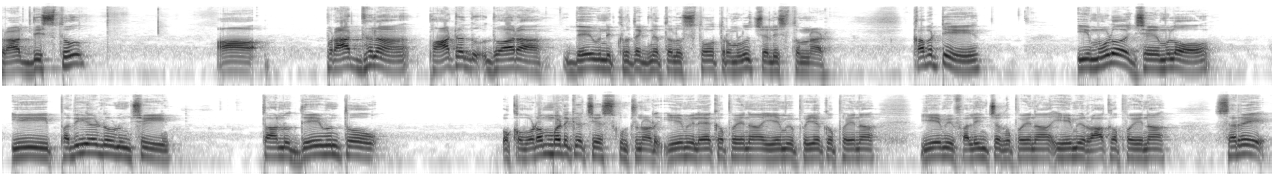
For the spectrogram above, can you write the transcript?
ప్రార్థిస్తూ ఆ ప్రార్థన పాట ద్వారా దేవుని కృతజ్ఞతలు స్తోత్రములు చెల్లిస్తున్నాడు. కాబట్టి ఈ మూడో అధ్యాయంలో ఈ పదిహేడు నుంచి తాను దేవునితో ఒక ఉడంబడిక చేసుకుంటున్నాడు. ఏమి లేకపోయినా ఏమి పోయకపోయినా ఏమి ఫలించకపోయినా ఏమి రాకపోయినా సరే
